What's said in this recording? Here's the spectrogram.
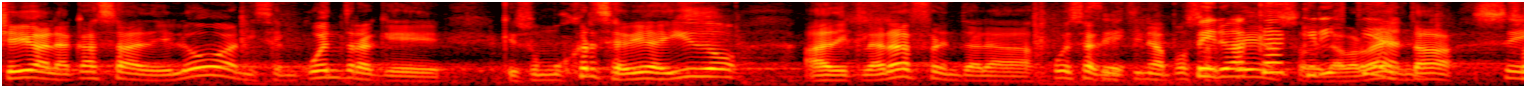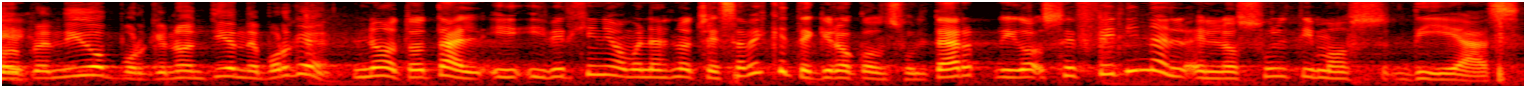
llega a la casa de Loan y se encuentra que, su mujer se había ido a declarar frente a la jueza Cristina Poza Pero acá, La verdad está sorprendido porque no entiende por qué. No, total. Y, Virginio, buenas noches. ¿Sabés que te quiero consultar? Digo, Seferina en los últimos días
